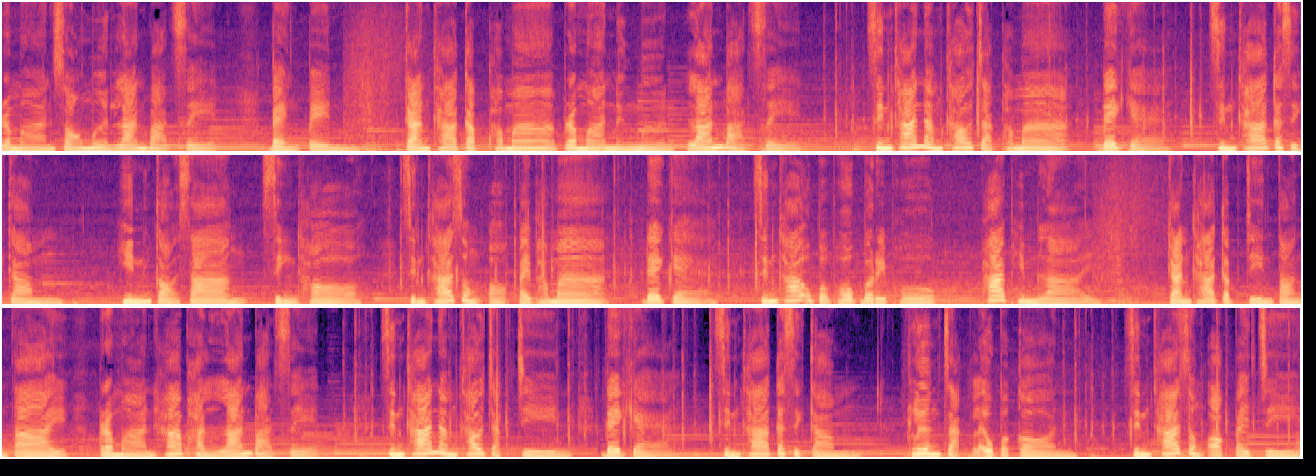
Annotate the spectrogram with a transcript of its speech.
ประมาณ 20,000 ล้านบาทเศษ แบ่งเป็น การค้ากับพม่าประมาณ 10,000 ล้านบาทเศษ สินค้านำเข้าจากพม่า ได้แก่ สินค้ากสิกรรม หินก่อสร้าง สิ่งทอ สินค้าส่งออกไปพมา่า ได้แก่ สินค้าอุปโภคบริโภค ผ้าพิมพ์ลายการค้ากับจีนตอนใต้ประมาณ 5,000 ล้านบาทเศษ สินค้านำเข้าจากจีน ได้แก่ สินค้ากสิกรรม เครื่องจักรและอุปกรณ์ สินค้าส่งออกไปจีน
